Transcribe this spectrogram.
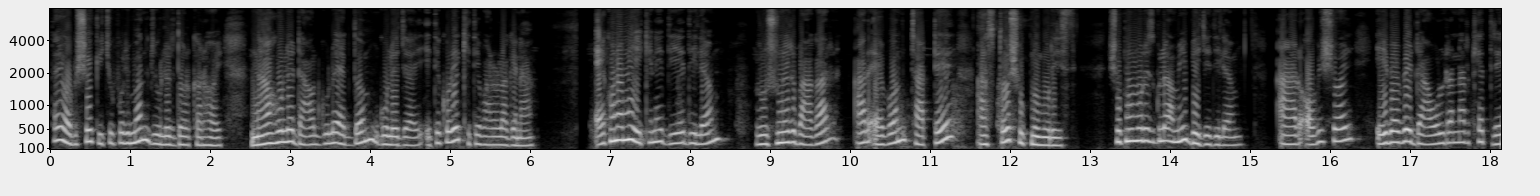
তাই অবশ্যই কিছু পরিমাণ জলের দরকার হয়। না হলে ডাউলগুলো একদম গলে যায়, এতে করে খেতে ভালো লাগে না। এখন আমি এখানে দিয়ে দিলাম রসুনের বাগার আর এবং চারটে আস্ত শুকনো মরিচ। শুকনো মরিচগুলো আমি ভেজে দিলাম। আর অবশ্যই এইভাবে ডাউল রান্নার ক্ষেত্রে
